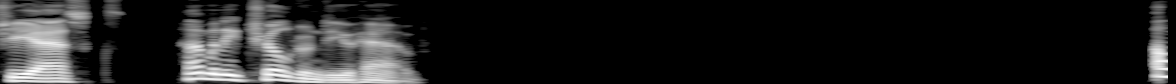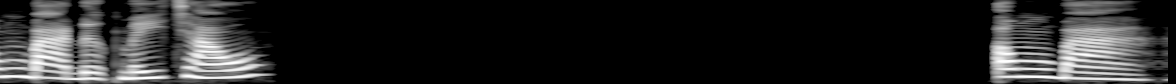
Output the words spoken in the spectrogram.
she asks, How many children do you have? Ông bà được mấy cháu? Ông bà,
